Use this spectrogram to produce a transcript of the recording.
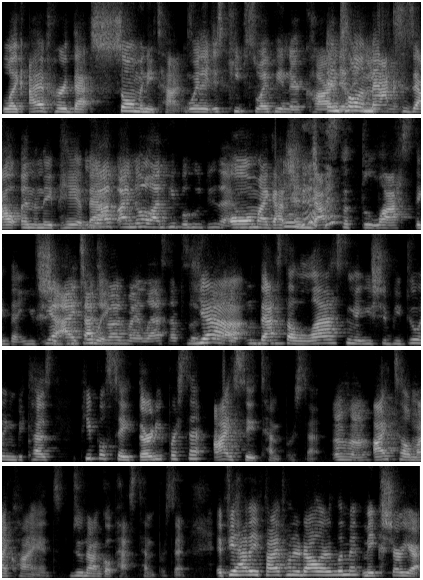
Like I've heard that so many times. Where they just keep swiping their card Until it and then use maxes out and then they pay it back. Yep, I know a lot of people who do that. Oh my god! And that's the last thing that you should yeah, be I talked doing. about it in my last episode. yeah, Mhm. that's the last thing that you should be doing because people say thirty percent. I say ten percent. uh-huh. I tell my clients do not go past ten percent. If you have a five hundred dollar limit, make sure you're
